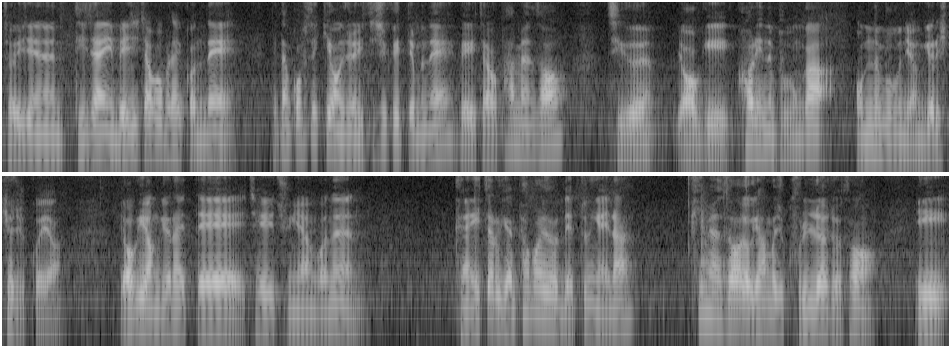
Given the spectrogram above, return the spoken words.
저 이제는 디자인 매직 작업을 할 건데 일단 곱슬기가 어느 정도 있으실 거기 때문에 매직 작업하면서 지금 여기 컬 있는 부분과 없는 부분 연결을 시켜줄 거예요. 여기 연결할 때 제일 중요한 거는 그냥 일자로 그냥 펴버려도 냅두는 게 아니라 피면서 여기 한 번씩 굴려줘서 이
